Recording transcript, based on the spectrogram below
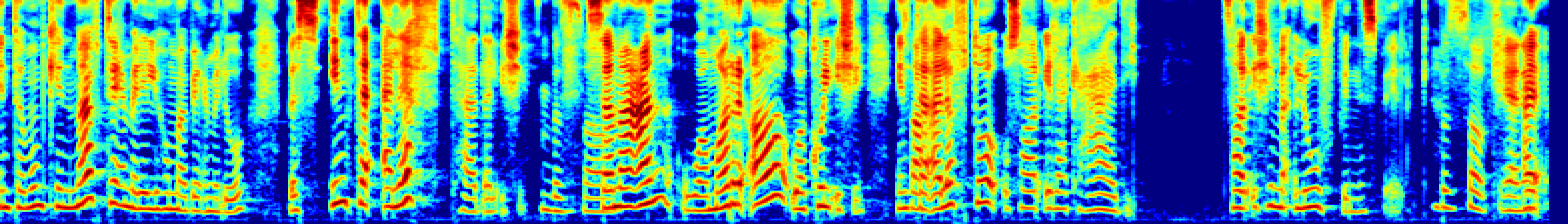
أنت ممكن ما بتعمل اللي هم بيعملوه بس أنت ألفت هذا الإشي. بالضبط. مسمع ومرأى وكل إشي. أنت صح. ألفته وصار إلك عادي. صار إشي مألوف بالنسبة لك بالضبط. يعني هاي-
